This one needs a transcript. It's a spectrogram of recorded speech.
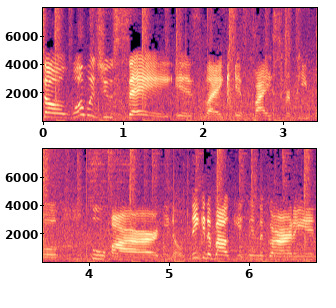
So what would you say is like advice for people who are, you know, thinking about getting into gardening,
